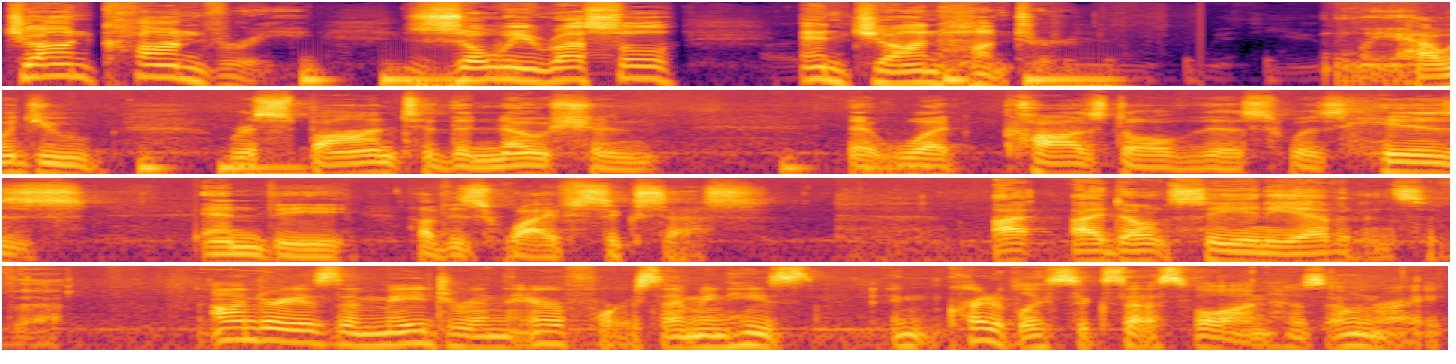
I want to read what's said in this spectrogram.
John Convery, Zoe Russell, and John Hunter. How would you respond to the notion that what caused all this was his envy of his wife's success? I, I don't see any evidence of that. Andre is a major in the Air Force. I mean, he's incredibly successful on his own right.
